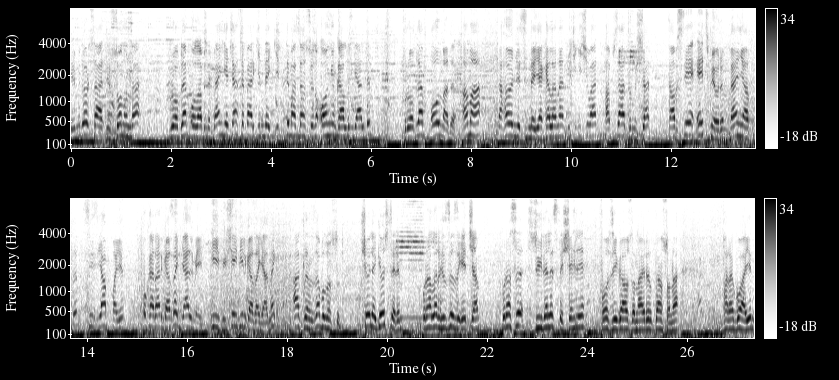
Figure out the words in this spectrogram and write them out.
24 saatin sonunda problem olabilir. Ben geçen seferkinde gittim asansörüne 10 gün kaldım geldim. Problem olmadı ama daha öncesinde yakalanan iki kişi var. Hapse atılmışlar. Tavsiye etmiyorum. Ben yaptım. Siz yapmayın. O kadar gaza gelmeyin. İyi bir şey değil gaza gelmek. Aklınızda bulunsun. Şöyle gösterim. Buraları hızlı hızlı geçeceğim. Burası Suideleste şehri. Foz de Iguaçu'dan ayrıldıktan sonra Paraguay'ın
